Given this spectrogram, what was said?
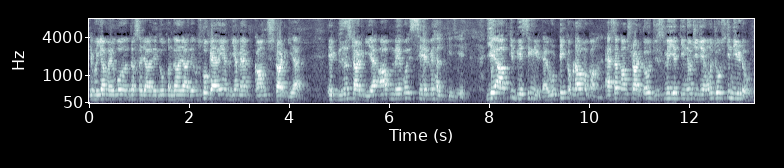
कि भैया मेरे को दस हज़ार दे दो, पंद्रह हज़ार दे उसको कह रहे हैं, भैया, मैं काम स्टार्ट किया है। एक बिज़नेस स्टार्ट किया आप मेरे को इस सेल में हेल्प कीजिए। ये आपकी बेसिक नीड है, रोटी, कपड़ा और मकान। ऐसा काम स्टार्ट करो जिसमें ये तीनों चीज़ें हो जो उसकी नीड हो।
